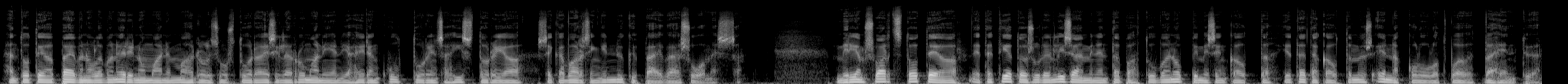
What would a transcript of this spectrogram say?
Hän toteaa päivän olevan erinomainen mahdollisuus tuoda esille romanien ja heidän kulttuurinsa historiaa sekä varsinkin nykypäivää Suomessa. Miriam Schwartz toteaa, että tietoisuuden lisääminen tapahtuu vain oppimisen kautta ja tätä kautta myös ennakkoluulot voivat vähentyä.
